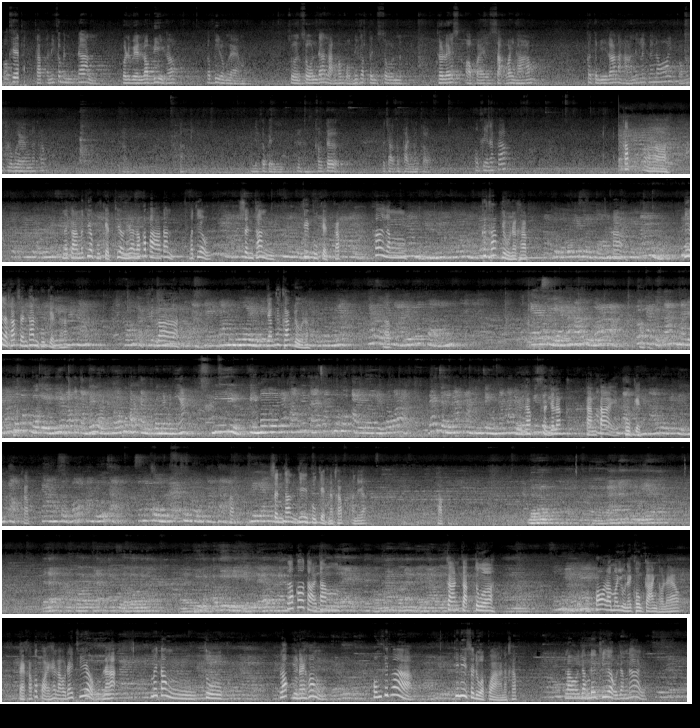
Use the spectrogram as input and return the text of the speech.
โอเคครับ อันนี้ก็เป็นด้านบริเวณล็อบบี้เขาล็อบบี้โรงแรม ส่วนโซนด้านหลังของผมนี่ก็เป็นโซนเทเลสออกไปสระว่ายน้ำก็จะมีร้านอาหารเล็กๆน้อยๆของโรงแรมนะครับอันนี้ก็เป็นเคาน์เตอร์ประชาสัมพันธ์ของเขาโอเคนะครับ ครับในการมาเที่ยวภูเก็ตเที่ยวนี้เราก็พาท่านมาเที่ยวเซนทันที่ภูเก็ตครับ ก็ยังคึกคักอยู่นะครับ นี่แหละครับเซนทันภูเก็ตนะฮะคิดว่ายังคึกคักอยู่นะครับแอร์เสียนะคะหรือว่าต้องการติดตั้งภายในบ้านเพื่อครอบครัวเองนี่รับประกันได้เลยนะคะว่าผู้เข้ารับการอบรมในวันนี้มีฝีมือนะคะไม่แพ้ช่างทั่วๆไปเลย เพราะว่า ได้เจอหน้างานจริงๆนะคะในนี่เรื่องครับทฤษฎีสัญลักษณ์ทางใต้ภูเก็ตนะคะรวมไปถึงกับครับการส่งมอบความรู้จากสมาคมและชมรมต่างครับๆเยอะแยะเซนทรันที่ภูเก็ตนะครับ อันเนี้ยครับ นะครับเอ่อการนั่งตรงนี้นะครับ แต่ละองค์กรคณะกรรมการส่วนรวมนะครับเอ่อที่หลังเก้าอี้มีเขียนอยู่แล้วนะครับแล้วก็ถ่ายทตัวเลขของท่านก็นั่งแถวยาวเลยำการกักตัวอ่าเพ ราะเรามาอยู่ในโครงการเขาแล้ว แต่เขาก็ปล่อยให้เราได้เที่ยวนะฮะไม่ต้องถูกล็อกอยู่ในห้อง ผมคิดว่าที่นี่สะดวกกว่านะครับ เรายังได้เที่ยวยังได้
